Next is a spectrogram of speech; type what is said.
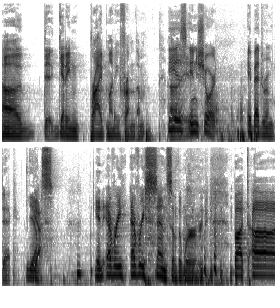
uh, d- getting bribe money from them. He Uh, is, in short, a bedroom dick. Yeah. Yes. in every every sense of the word. but uh,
